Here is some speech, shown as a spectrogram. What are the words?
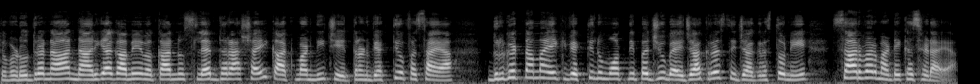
તો વડોદરાના નારિયા ગામે મકાનનો સ્લેબ ધરાશાયી. કાટમાળ નીચે ત્રણ વ્યક્તિઓ ફસાયા. દુર્ઘટનામાં એક વ્યક્તિનું મોત નીપજ્યું. બે ઇજાગ્રસ્ત, ઇજાગ્રસ્તોને સારવાર માટે ખસેડાયા.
